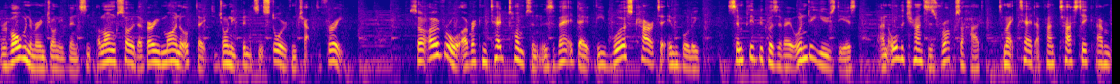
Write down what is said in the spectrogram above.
revolving around Johnny Vincent alongside a very minor update to Johnny Vincent's story from chapter 3. So overall, I reckon Ted Thompson is without a doubt the worst character in Bully, simply because of how underused he is and all the chances Rockstar had to make Ted a fantastic and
